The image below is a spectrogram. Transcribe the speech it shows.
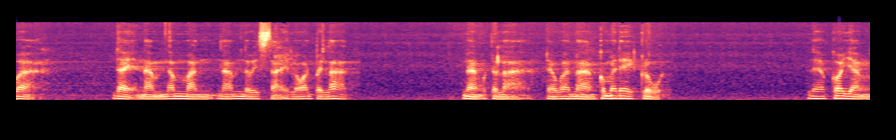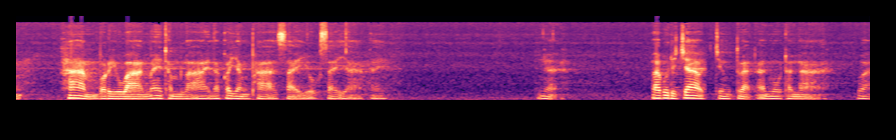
ว่าได้นำน้ำมันน้ำโดยสายร้อนไปลาด นางอุตลา แต่ว่านางก็ไม่ได้โกรธ แล้วก็ยังห้ามบริวารไม่ทำร้าย แล้วก็ยังพาใส่โยกใส่ยาให้เนี่ยพระพุทธเจ้าจึงตรัสอนุโมทนาว่า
